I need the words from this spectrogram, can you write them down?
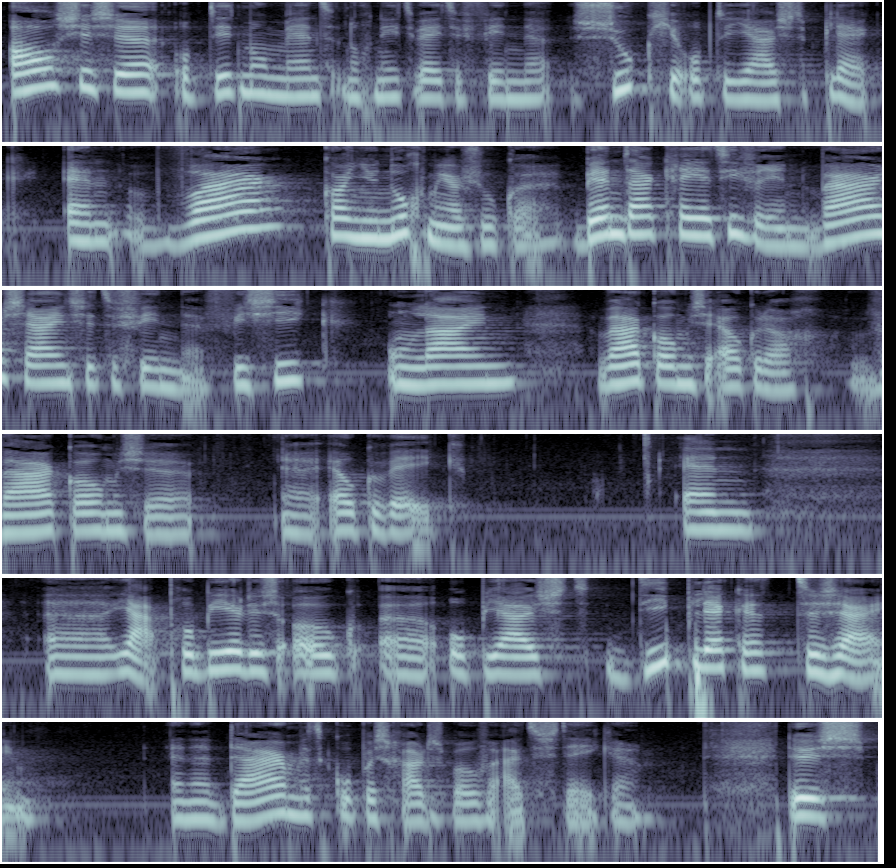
als je ze op dit moment nog niet weet te vinden, zoek je op de juiste plek. En waar kan je nog meer zoeken? Ben daar creatiever in. Waar zijn ze te vinden? Fysiek, online. Waar komen ze elke dag? Waar komen ze uh, elke week? En uh, ja, probeer dus ook uh, op juist die plekken te zijn. En er daar met kop en schouders bovenuit te steken. Dus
